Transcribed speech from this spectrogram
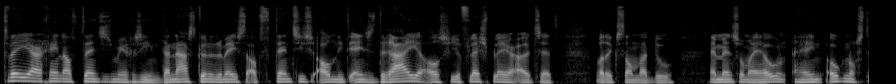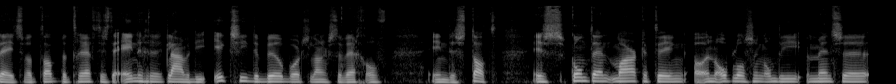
twee jaar geen advertenties meer gezien. Daarnaast kunnen de meeste advertenties al niet eens draaien als je je flashplayer uitzet. Wat ik standaard doe en mensen om mij heen ook nog steeds. Wat dat betreft is de enige reclame die ik zie de billboards langs de weg of in de stad. Is content marketing een oplossing om die mensen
